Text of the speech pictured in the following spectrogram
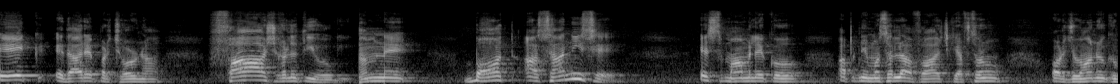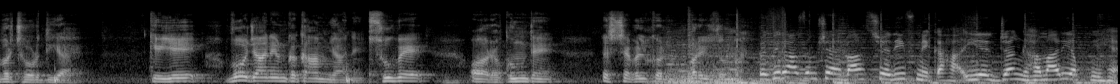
एक इदारे पर छोड़ना फाश गलती होगी। हमने बहुत आसानी से इस मामले को अपनी मसल्ह अफवाज के अफसरों और जवानों के ऊपर छोड़ दिया है कि ये वो जाने, उनका काम जाने। सूबे और हुकूमतें इससे बिल्कुल बड़ी जुम्मा है। वज़ीर अजम शहबाज शरीफ ने कहा, ये जंग हमारी अपनी है।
